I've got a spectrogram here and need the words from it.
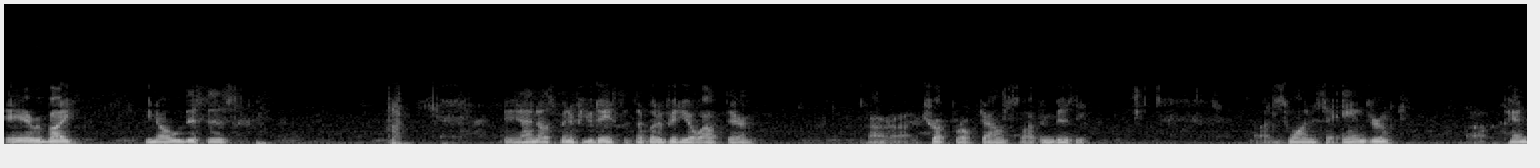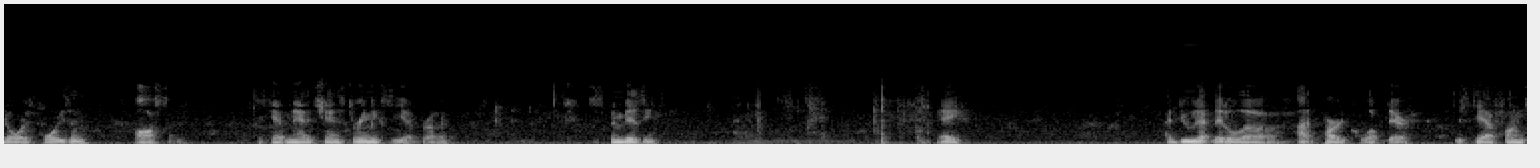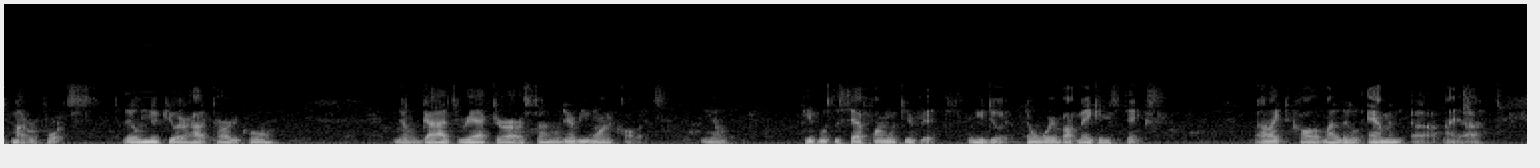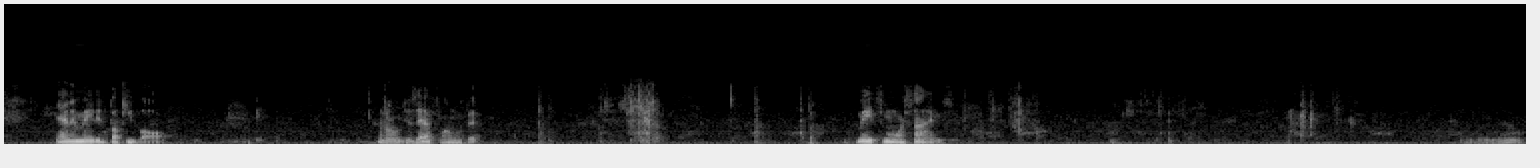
Hey everybody, you know who this is. Yeah, I know it's been a few days since I put a video out there. Our uh, truck broke down, so I've been busy. I just wanted to say, Andrew, uh, Pandora's Poison, awesome. Just haven't had a chance to remix it yet, brother. Just been busy. Hey, I drew that little uh, hot particle up there just to have fun with my reports. Little nuclear hot particle, you know, God's reactor, our sun, whatever you want to call it. You know, people just have fun with your vids when you do it. Don't worry about making mistakes. I like to call it my little anim uh, my uh, animated buckyball. You know, just have fun with it. Made some more signs.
